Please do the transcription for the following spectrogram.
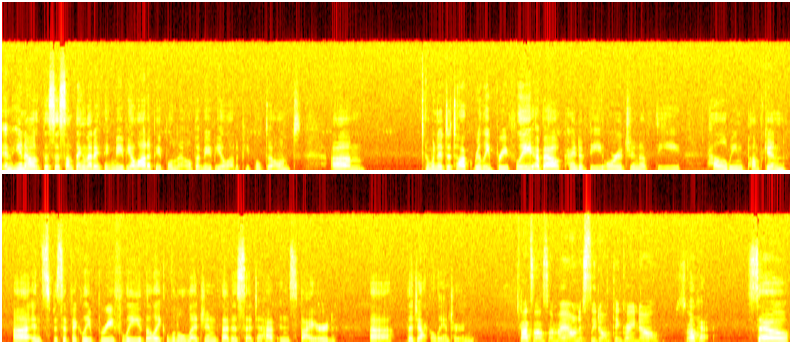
And you know, this is something that I think maybe a lot of people know, but maybe a lot of people don't. Um, I wanted to talk really briefly about kind of the origin of the Halloween pumpkin, uh, and specifically briefly the like little legend that is said to have inspired uh, the jack o' lantern. That's awesome. I honestly don't think I know. So. Okay. So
